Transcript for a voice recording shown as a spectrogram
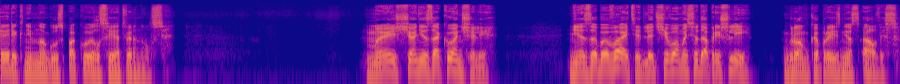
Эрик немного успокоился и отвернулся. «Мы еще не закончили», «Не забывайте, для чего мы сюда пришли», — громко произнес Алвис.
